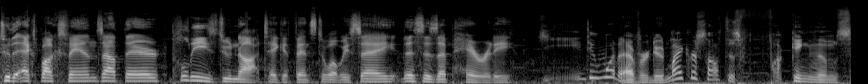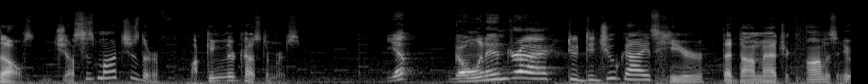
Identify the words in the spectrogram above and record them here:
To the Xbox fans out there, please do not take offense to what we say. This is a parody. Y- Dude, whatever, dude. Microsoft is fucking themselves just as much as they're fucking their customers. Yep, going in dry. Dude, did you guys hear that Don Mattrick, honestly,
